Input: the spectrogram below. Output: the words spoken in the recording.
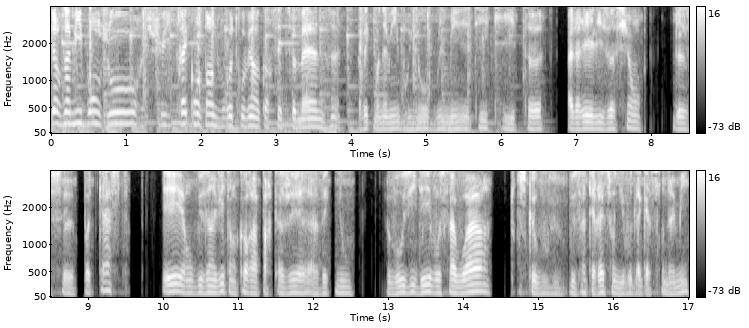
Chers amis, bonjour. Je suis très content de vous retrouver encore cette semaine avec mon ami Bruno Brunminetti qui est euh, à la réalisation de ce podcast. Et on vous invite encore à partager avec nous vos idées, vos savoirs, tout ce que vous, vous intéresse au niveau de la gastronomie,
